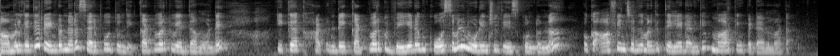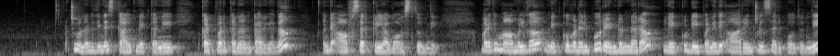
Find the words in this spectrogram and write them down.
మామూలుగా అయితే రెండున్నర సరిపోతుంది. కట్ వర్క్ వేద్దాము. అంటే ఇక్కడ అంటే కట్ వర్క్ వేయడం కోసమని మూడు ఇంచులు తీసుకుంటున్నా. ఒక హాఫ్ ఇంచ్ అనేది మనకి తెలియడానికి మార్కింగ్ పెట్టాను అనమాట చూడండి దీనే స్కాల్ప్ నెక్ అని కట్ వర్క్ అని అంటారు కదా. అంటే హాఫ్ సర్కిల్ లాగా వస్తుంది. మనకి మామూలుగా నెక్ వెడల్పు రెండున్నర నెక్ డీప్ అనేది ఆరు ఇంచులు సరిపోతుంది.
